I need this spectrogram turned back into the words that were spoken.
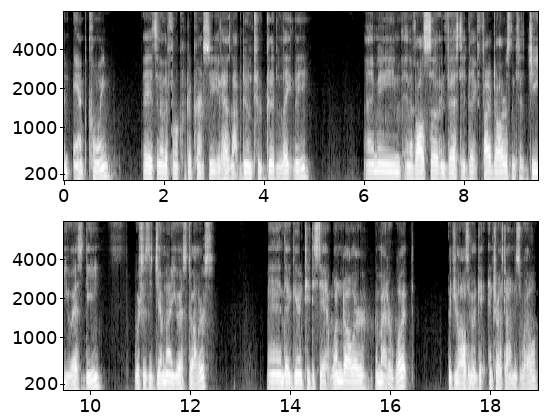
an AMP coin. It's another form of cryptocurrency. It has not been doing too good lately. I mean, and I've also invested like $5 into GUSD, which is the Gemini US dollars. And they're guaranteed to stay at $1 no matter what, but you'll also get interest on them as well.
